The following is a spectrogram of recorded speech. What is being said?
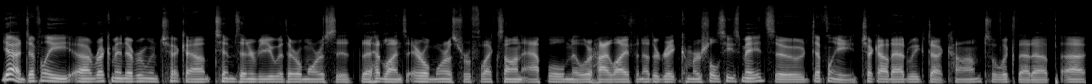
Yeah, definitely uh, recommend everyone check out Tim's interview with Errol Morris. The headlines Errol Morris reflects on Apple, Miller High Life, and other great commercials he's made. So definitely check out adweek.com to look that up. Uh,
